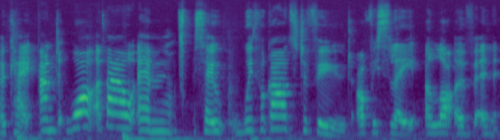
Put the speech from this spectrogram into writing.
Okay. And what about um so with regards to food, obviously a lot of and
